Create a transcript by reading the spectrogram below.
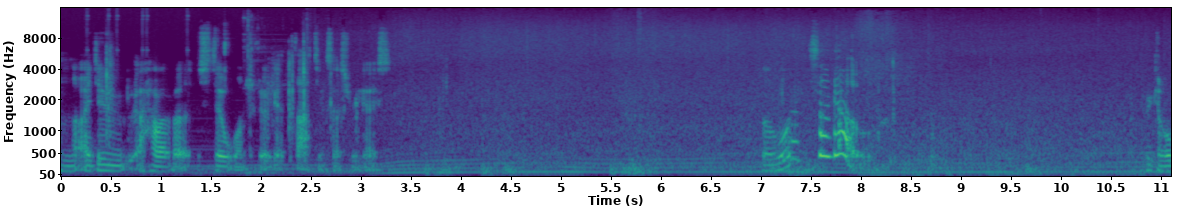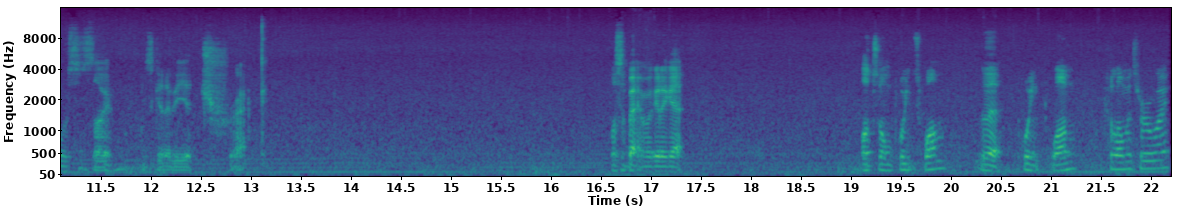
Mm, I do, however, still want to go get that accessory case. So let's go. We can also say it's going to be a trek. What's the betting we're going to get? Odds on points one? The point one kilometer away?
